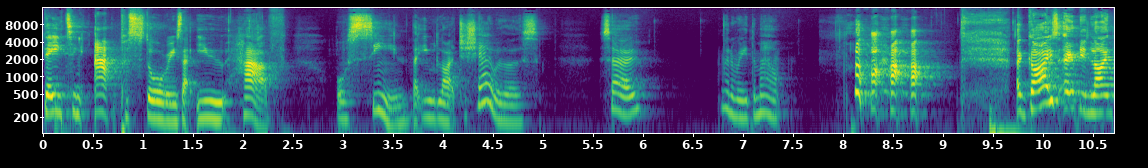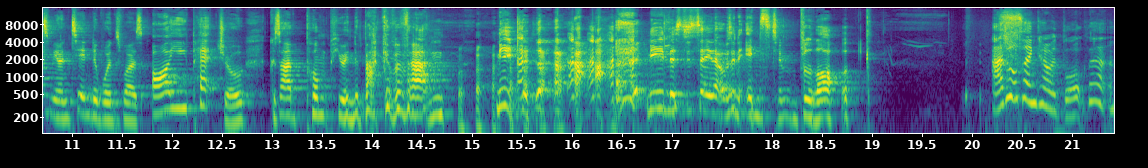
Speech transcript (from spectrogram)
dating app stories that you have or seen that you would like to share with us. So I'm going to read them out. a guy's opening line to me on Tinder once was, "Are you petrol? Because I'd pump you in the back of a van." Needless, needless to say, that was an instant block. I don't think I would block that.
